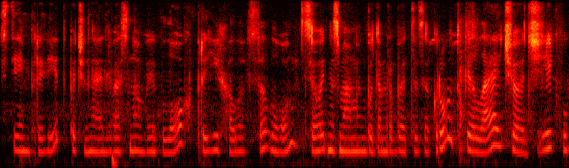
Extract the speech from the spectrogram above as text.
Всім привіт! Починаю для вас новий влог. Приїхала в село. Сьогодні з мамою будемо робити закрутки, лечу, аджіку,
